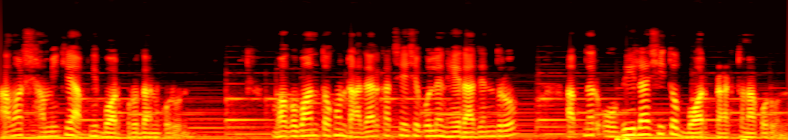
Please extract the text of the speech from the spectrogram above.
আমার স্বামীকে আপনি বর প্রদান করুন। ভগবান তখন রাজার কাছে এসে বললেন, হে রাজেন্দ্র, আপনার অভিলাষিত বর প্রার্থনা করুন।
